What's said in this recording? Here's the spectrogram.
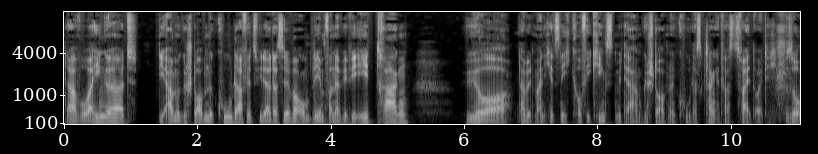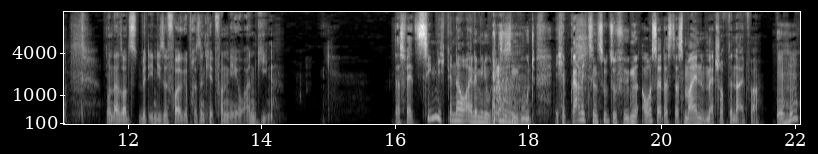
da wo er hingehört. Die arme gestorbene Kuh darf jetzt wieder das Silberemblem von der WWE tragen. Ja, damit meine ich jetzt nicht Kofi Kingston mit der armen gestorbenen Kuh. Das klang etwas zweideutig. So. Und ansonsten wird Ihnen diese Folge präsentiert von Neo Angin. Das war jetzt ziemlich genau eine Minute. Das ist gut. Ich habe gar nichts hinzuzufügen, außer dass das mein Match of the Night war. Mhm.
